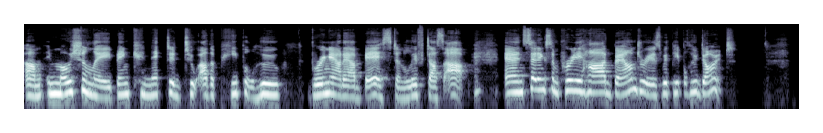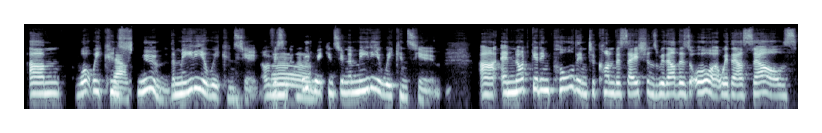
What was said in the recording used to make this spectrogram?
um, emotionally, being connected to other people who bring out our best and lift us up, and setting some pretty hard boundaries with people who don't um, what we consume, yeah. the media we consume, obviously mm. the food mm. we consume, the media we consume, uh, and not getting pulled into conversations with others or with ourselves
